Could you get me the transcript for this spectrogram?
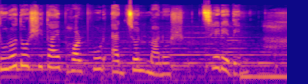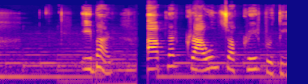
দূরদর্শিতায় ভরপুর একজন মানুষ, ছেড়ে দিন। এবার আপনার ক্রাউন চক্রের প্রতি।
